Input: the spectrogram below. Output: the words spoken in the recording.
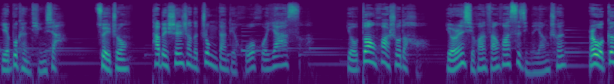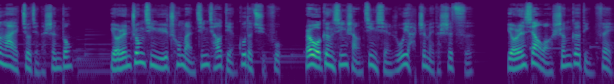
也不肯停下。最终，他被身上的重担给活活压死了。有段话说得好：有人喜欢繁花似锦的阳春，而我更爱就简的深冬；有人钟情于充满精巧典故的曲赋，而我更欣赏尽显儒雅之美的诗词；有人向往笙歌鼎沸、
